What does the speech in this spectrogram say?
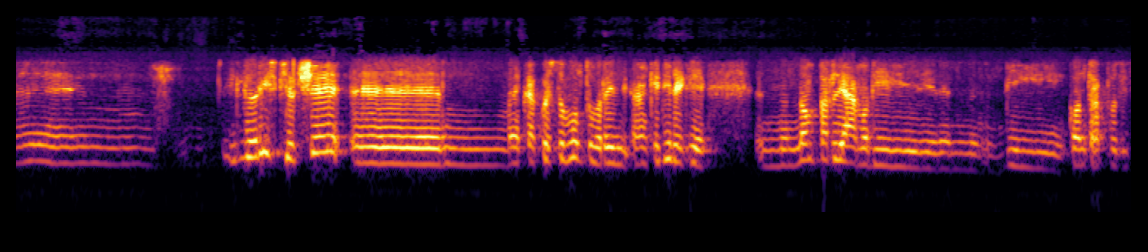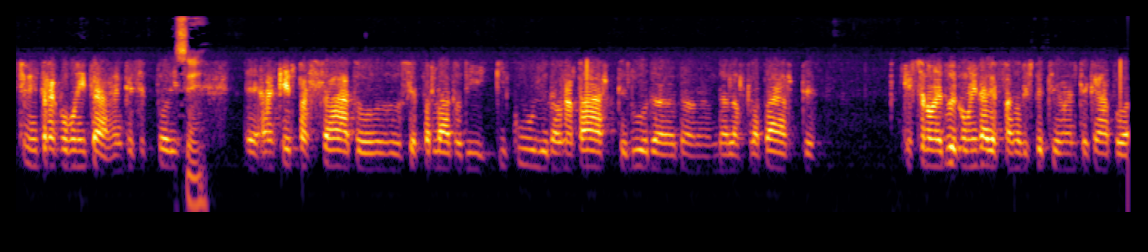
ehm, il rischio c'è. A questo punto vorrei anche dire che non parliamo di, di contrapposizioni tra comunità, anche se poi sì. eh, anche in passato si è parlato di Kikuyu da una parte, Luo da, da, dall'altra parte, che sono le due comunità che fanno rispettivamente capo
